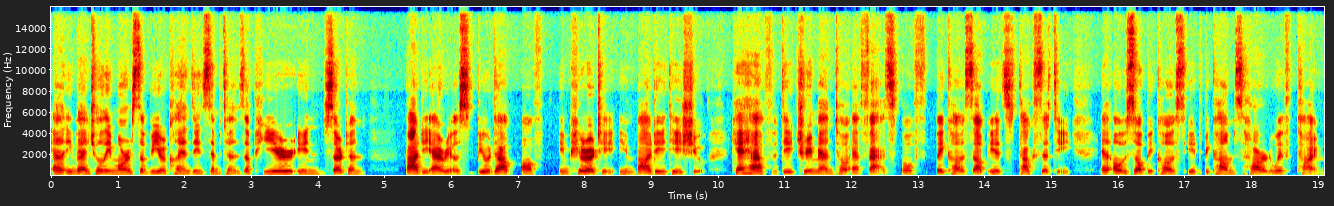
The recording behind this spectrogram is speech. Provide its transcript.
and eventually more severe cleansing symptoms appear in certain body areas. Buildup of impurity in body tissue can have detrimental effects both because of its toxicity and also because it becomes hard with time.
